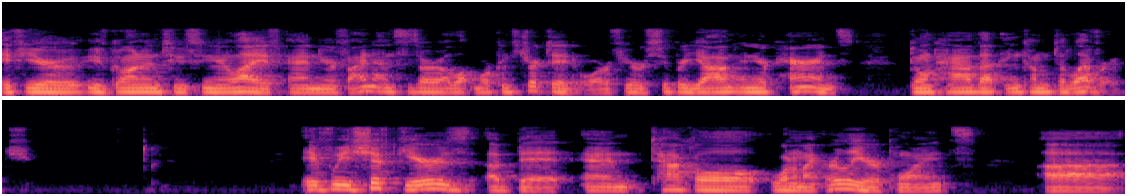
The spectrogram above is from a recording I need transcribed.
if you're you've gone into senior life and your finances are a lot more constricted or if you're super young and your parents don't have that income to leverage. If we shift gears a bit and tackle one of my earlier points uh,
